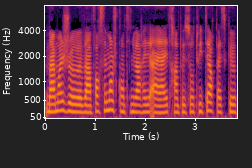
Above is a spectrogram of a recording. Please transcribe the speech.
Bah moi je bah forcément je continue à, être un peu sur Twitter parce que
